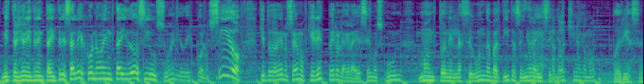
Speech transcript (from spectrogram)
Mr. Johnny 33, Alejo 92 y usuario desconocido, que todavía no sabemos quién es, pero le agradecemos un montón en la segunda patita, señora. Y Satoshi Nakamoto? Podría ser.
